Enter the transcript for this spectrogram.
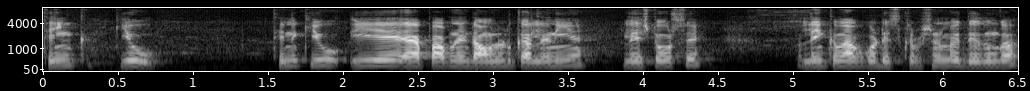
थिंक क्यू थिन क्यू ये ऐप आपने डाउनलोड कर लेनी है प्ले स्टोर से। लिंक मैं आपको डिस्क्रिप्शन में दे दूँगा।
